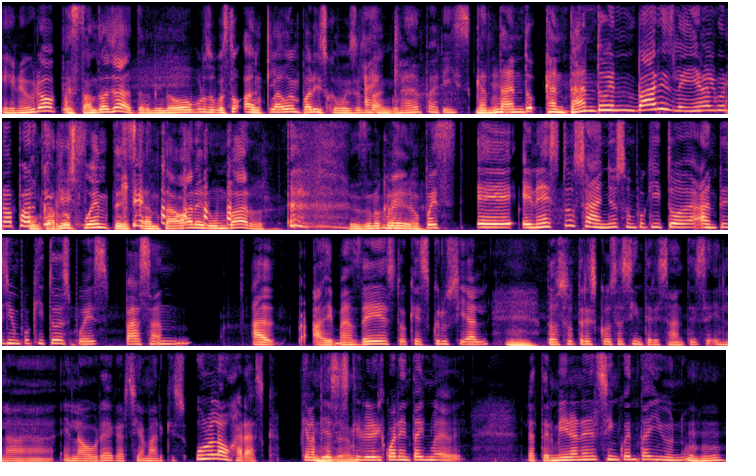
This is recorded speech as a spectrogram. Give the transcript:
en Europa. Estando allá, terminó, por supuesto, anclado en París, como dice el tango. Anclado en París, cantando, cantando en bares, leí en alguna parte. Con Carlos que- Fuentes, cantaban en un bar. Es de no creer. Bueno, pues eh, en estos años, un poquito antes y un poquito después, pasan, a- además de esto que es crucial, Mm. dos o tres cosas interesantes en la, en la obra de García Márquez. Uno, la hojarasca, que la empieza a escribir en el 49, la termina en el 51, Ujú.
